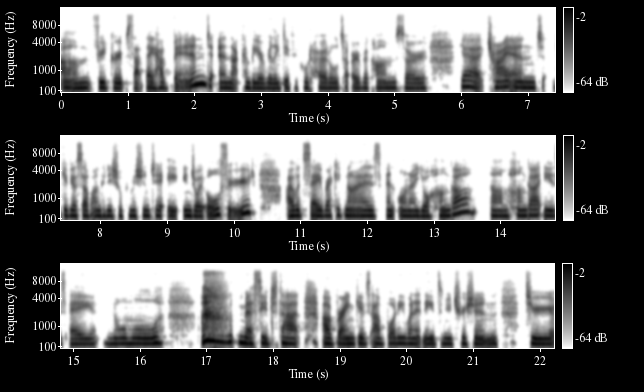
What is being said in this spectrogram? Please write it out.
um, food groups that they have banned, and that can be a really difficult hurdle to overcome. So, yeah, try and give yourself unconditional permission to eat, enjoy all food. I would say recognize and honor your hunger um, hunger is a normal message that our brain gives our body when it needs nutrition to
